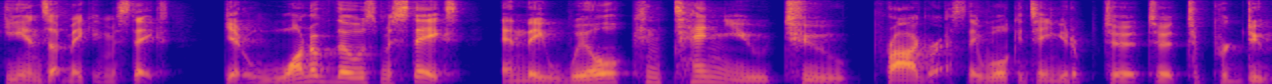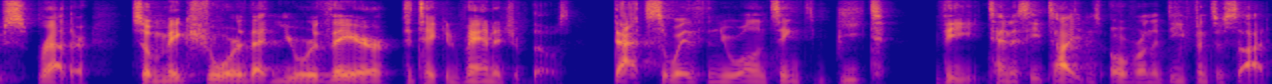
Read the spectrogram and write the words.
he ends up making mistakes. Get one of those mistakes and they will continue to progress. They will continue to, to, to, to produce, rather. So make sure that you're there to take advantage of those. That's the way that the New Orleans Saints beat the Tennessee Titans over on the defensive side.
